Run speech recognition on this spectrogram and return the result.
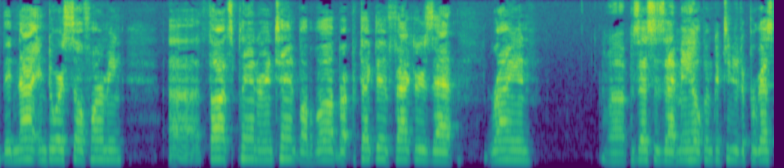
did not endorse self harming uh, thoughts, plan, or intent, blah, blah, blah. Protective factors that Ryan uh, possesses that may help him continue to progress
